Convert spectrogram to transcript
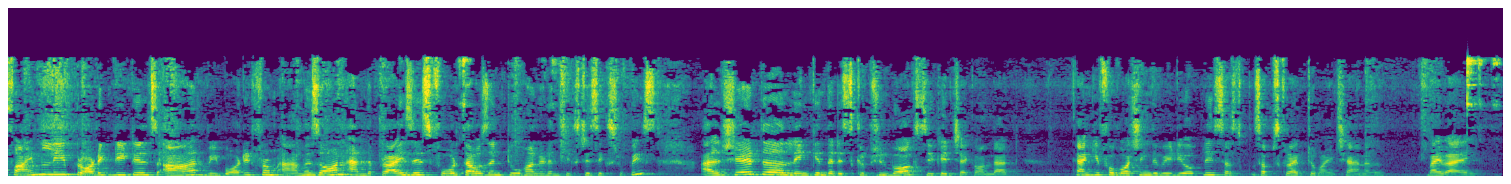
Finally product details are we bought it from Amazon and the price is 4266 rupees. I'll share the link in the description box. You can check on that. Thank you for watching the video. Please subscribe to my channel. Bye bye.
